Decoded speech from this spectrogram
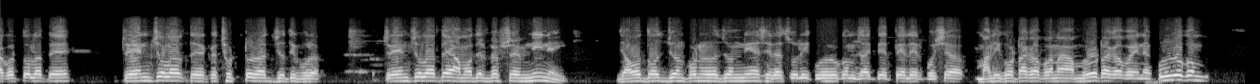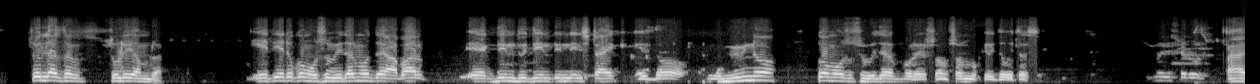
আগরতলাতে ট্রেন চলাতে একটা ছোট্ট রাজ্য ত্রিপুরা ট্রেন চলাতে আমাদের ব্যবসা এমনি নেই। যাও দশ জন পনেরো জন নিয়ে সেটা চলি কোন রকম যাইতে তেলের পয়সা মালিকও টাকা পায় না, আমরাও টাকা পাই না কোন রকম চলে চলি আমরা। এতে এরকম অসুবিধার মধ্যে আবার একদিন, দুই দিন, তিন দিন স্ট্রাইক বিভিন্ন কম অসুবিধার পরে সম- সম্মুখীন হইতে হইতেছে। হ্যাঁ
